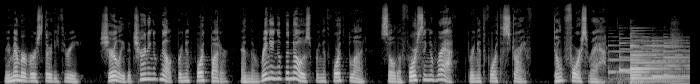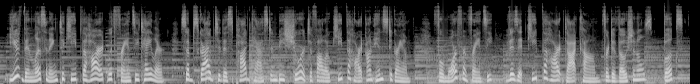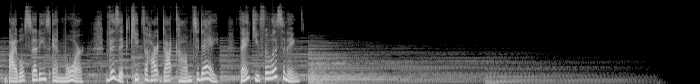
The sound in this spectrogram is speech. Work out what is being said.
Remember verse 33 Surely the churning of milk bringeth forth butter, and the wringing of the nose bringeth forth blood. So the forcing of wrath bringeth forth strife. Don't force wrath. You've been listening to Keep the Heart with Francie Taylor. Subscribe to this podcast and be sure to follow Keep the Heart on Instagram. For more from Francie, visit keeptheheart.com for devotionals, books, Bible studies, and more. Visit keeptheheart.com today. Thank you for listening.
